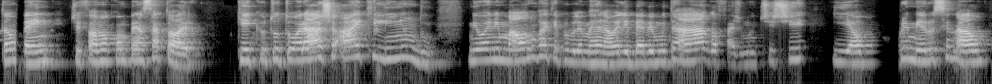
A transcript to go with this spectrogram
também de forma compensatória. O que, que o tutor acha? Ai, que lindo! Meu animal não vai ter problema renal, ele bebe muita água, faz muito xixi e é o primeiro sinal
